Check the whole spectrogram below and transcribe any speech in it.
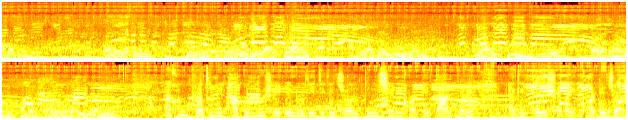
আমাদের আপনারা এখন প্রথমে ঠাকুরমশাই ওই নদী থেকে জল তুলছেন ঘটে, তারপরে এক এক করে সবাই ঘটে জল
